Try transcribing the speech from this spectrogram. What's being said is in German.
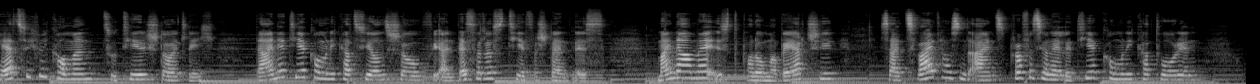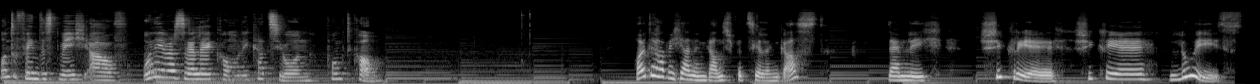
Herzlich willkommen zu Tierisch Deutlich, deine Tierkommunikationsshow für ein besseres Tierverständnis. Mein Name ist Paloma Berci, seit 2001 professionelle Tierkommunikatorin und du findest mich auf universellekommunikation.com. Heute habe ich einen ganz speziellen Gast, nämlich Shikrie, Shikrie Louis.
